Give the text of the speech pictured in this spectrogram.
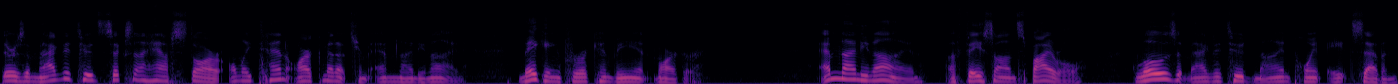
There is a magnitude 6.5 star only 10 arc minutes from M99, making for a convenient marker. M99, a face-on spiral, glows at magnitude 9.87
